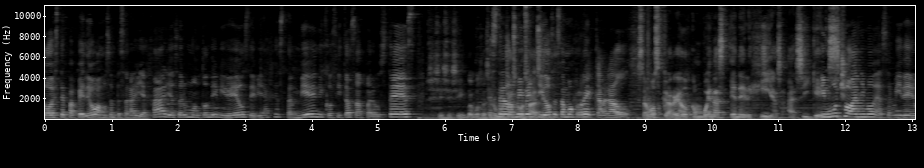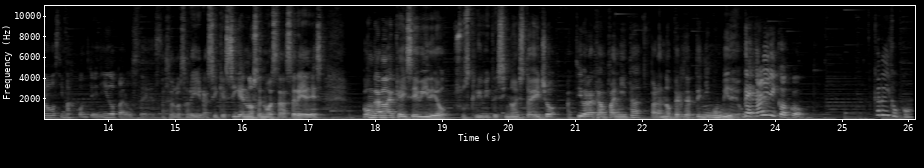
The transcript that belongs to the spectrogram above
todo este papeleo, vamos a empezar a viajar y hacer un montón de videos de viajes también y cositas para ustedes. Sí, sí, sí, sí, vamos a hacer Este muchas 2022 cosas. estamos recargados. Estamos cargados con buenas energías, así que... Y mucho ánimo de hacer videos y más contenido para ustedes. Hacerlos reír, así que síguenos en nuestras redes. Pongan like a ese video, suscríbete si no está hecho, activa la campanita para no perderte ningún video. De Karen y Coco. Cara de coco.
